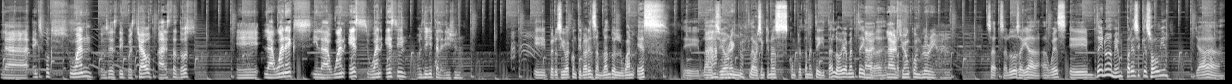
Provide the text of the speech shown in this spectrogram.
la Xbox One, entonces, pues chao a estas dos. Eh, la One X y la One S, One S, All Digital Edition. Eh, pero sí va a continuar ensamblando el One S. eh, la, versión, correcto. la versión que no es completamente digital, obviamente. y La, para- la versión con Blu-ray. Sa- saludos ahí a, a Wes. Eh, de no, a mí me parece que es obvio. Ya,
